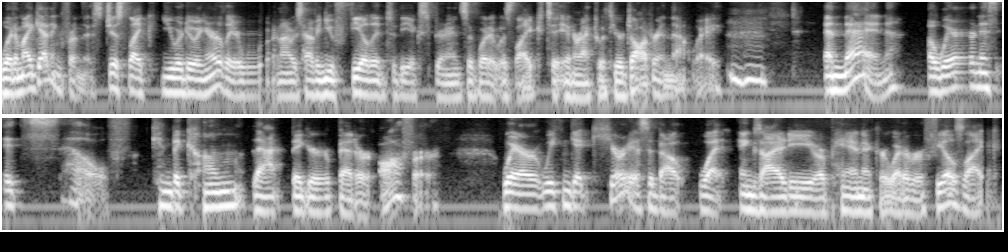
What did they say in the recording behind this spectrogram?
what am I getting from this? Just like you were doing earlier when I was having you feel into the experience of what it was like to interact with your daughter in that way. Mm-hmm. And then awareness itself can become that bigger, better offer where we can get curious about what anxiety or panic or whatever feels like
